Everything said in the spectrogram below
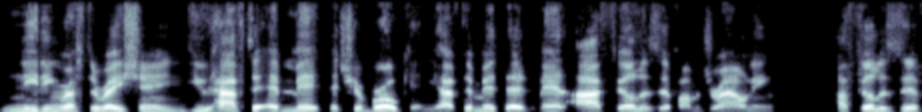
needing restoration, you have to admit that you're broken. You have to admit that, man, I feel as if I'm drowning. I feel as if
